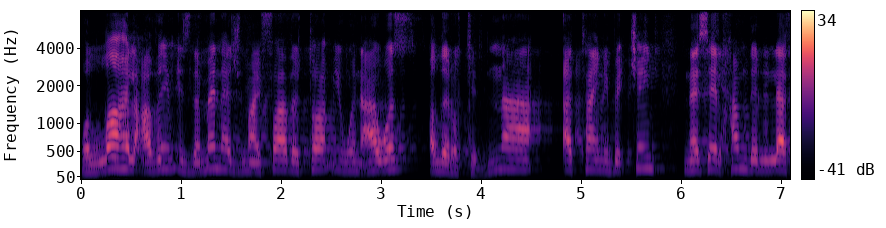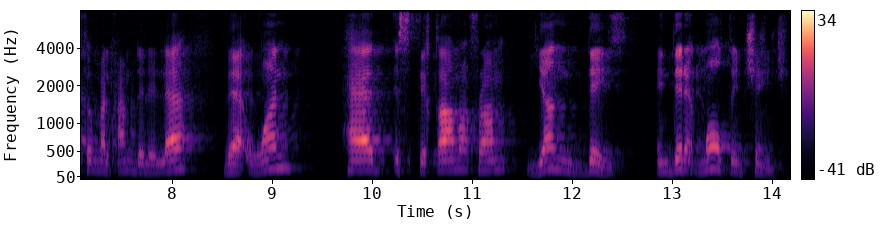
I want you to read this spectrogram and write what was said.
Wallah al-Azim, is the manhaj my father taught me when I was a little kid. Not a tiny bit change. And I say Alhamdulillah, thumma Alhamdulillah, that one had istiqamah from young days and didn't molt and change.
